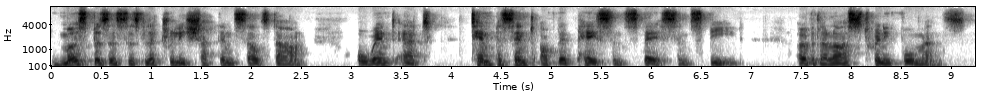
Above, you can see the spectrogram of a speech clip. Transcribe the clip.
most businesses literally shut themselves down or went at 10% of their pace and space and speed over the last 24 months.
